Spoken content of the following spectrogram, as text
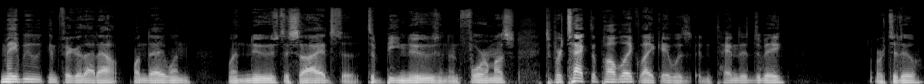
Maybe we can figure that out one day when, when news decides to, to be news and inform us, to protect the public like it was intended to be or to do.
